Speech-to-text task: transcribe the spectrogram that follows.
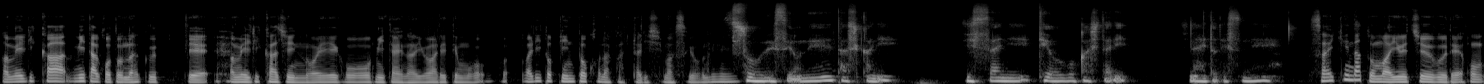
アメリカ見たことなくってアメリカ人の英語みたいな言われても割とピンとこなかったりしますよね。そうですよね確かに実際に手を動かしたりしないとですね。最近だとまあ YouTube でほ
